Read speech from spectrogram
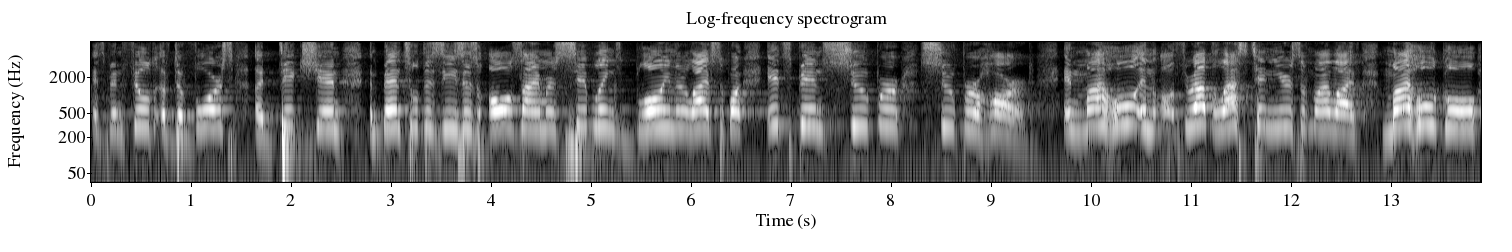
It's been filled of divorce, addiction, mental diseases, Alzheimer's, siblings blowing their lives apart. It's been super, super hard. And my whole, and throughout the last 10 years of my life, my whole goal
